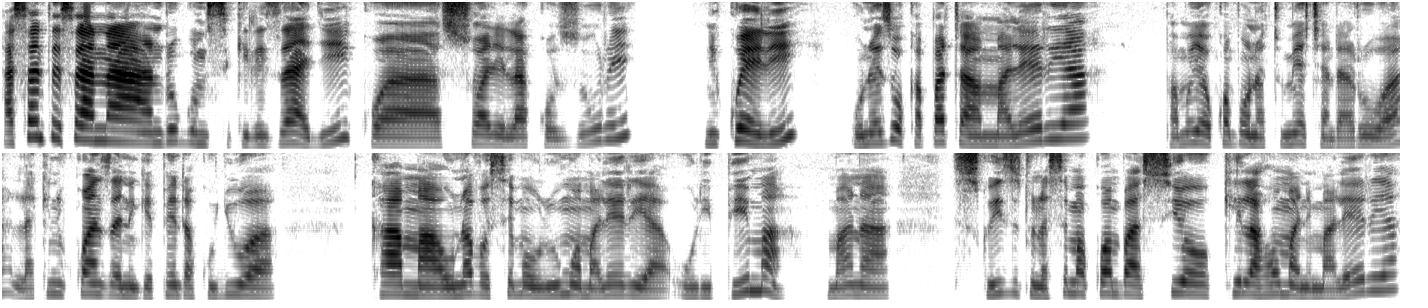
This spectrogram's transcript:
Asante sana ndugu msikilizaji kwa swali lako zuri. Ni kweli unaweza ukapata malaria pamoja na kwamba unatumia chandarua, lakini kwanza ningependa kujua kama unavyosema uliumwa malaria ulipima, maana siku hizi tunasema kwamba sio kila homa ni malaria.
